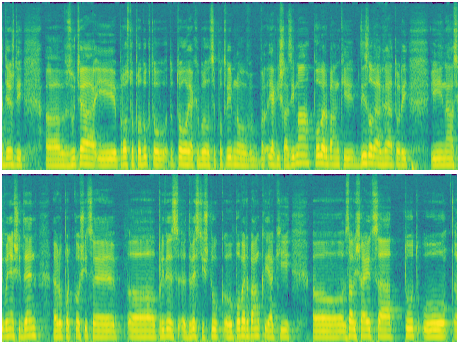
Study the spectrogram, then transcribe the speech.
одежди, е, взуття і просто продуктів того, яке було це потрібно, в- як йшла зима, повербанки, дизелові агрегатори. І на сьогоднішній день аеропорт Кошице е, привіз 200 штук е, повербанк, які е, залишаються тут у е, е,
